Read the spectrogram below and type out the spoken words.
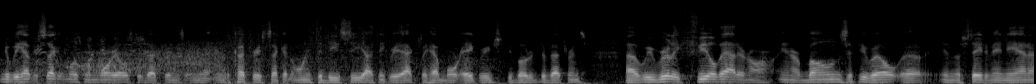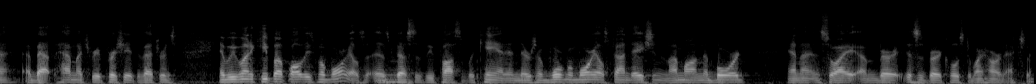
you know, we have the second most memorials to veterans in the, in the country, second only to D.C. I think we actually have more acreage devoted to veterans. Uh, we really feel that in our in our bones, if you will, uh, in the state of Indiana about how much we appreciate the veterans, and we want to keep up all these memorials as mm-hmm. best as we possibly can. And there's a War Memorials Foundation, and I'm on the board. And, uh, and so I, am very, this is very close to my heart, actually.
